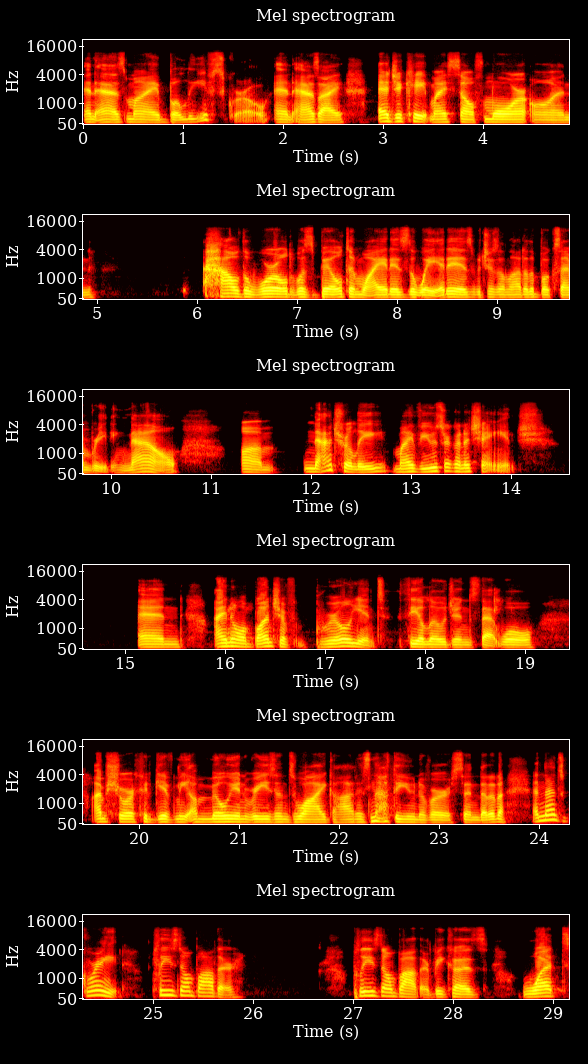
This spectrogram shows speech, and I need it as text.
and as my beliefs grow and as I educate myself more on how the world was built and why it is the way it is, which is a lot of the books I'm reading now, um, naturally my views are going to change. And I know a bunch of brilliant theologians that will, I'm sure, could give me a million reasons why God is not the universe and da da da. And that's great. Please don't bother please don't bother because what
